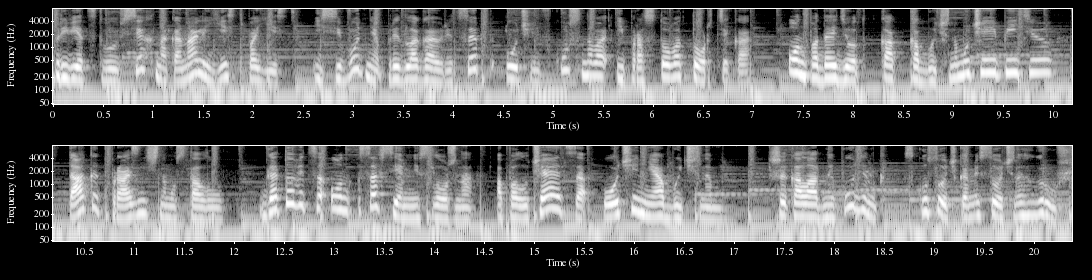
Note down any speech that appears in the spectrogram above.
Приветствую всех на канале Есть Поесть. И сегодня предлагаю рецепт очень вкусного и простого тортика. Он подойдет как к обычному чаепитию, так и к праздничному столу. Готовится он совсем не сложно, а получается очень необычным. Шоколадный пудинг с кусочками сочных груш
